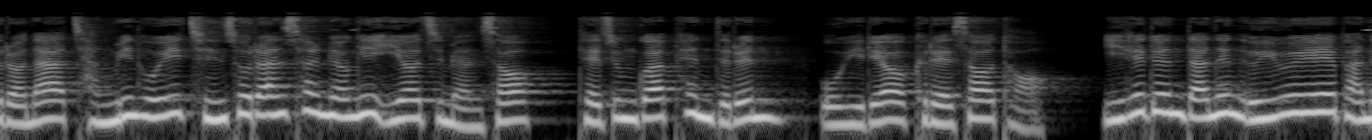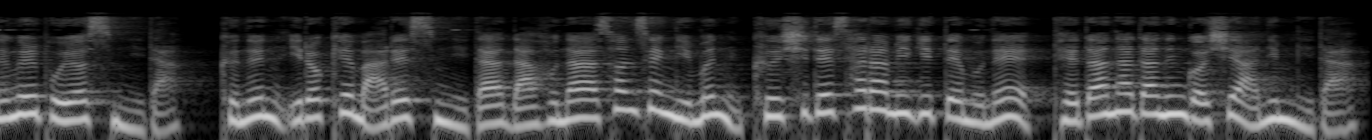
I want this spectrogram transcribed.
그러나 장민호의 진솔한 설명이 이어지면서 대중과 팬들은 오히려 그래서 더 이해된다는 의외의 반응을 보였습니다. 그는 이렇게 말했습니다. 나훈아 선생님은 그 시대 사람이기 때문에 대단하다는 것이 아닙니다.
